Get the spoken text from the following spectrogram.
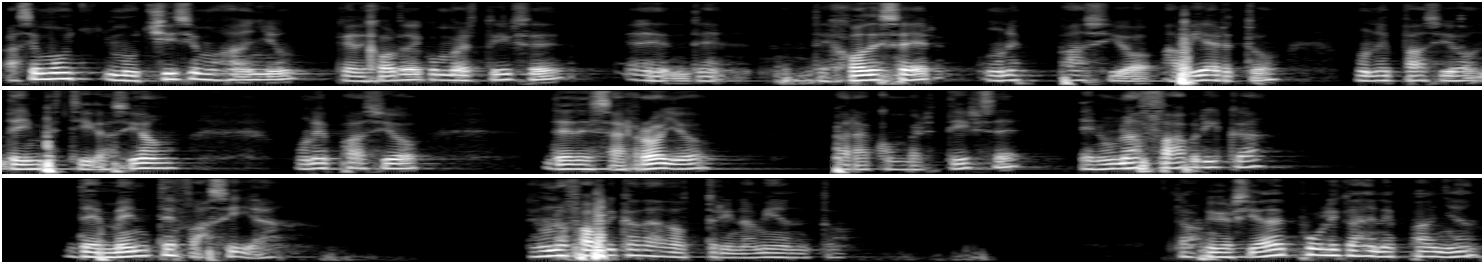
hace muchísimos años que dejó de convertirse dejó de ser un espacio abierto, un espacio de investigación, un espacio de desarrollo para convertirse en una fábrica de mente vacía en una fábrica de adoctrinamiento. Las universidades públicas en España,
